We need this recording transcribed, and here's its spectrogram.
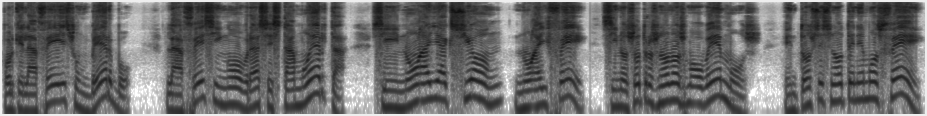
porque la fe es un verbo. La fe sin obras está muerta. Si no hay acción, no hay fe. Si nosotros no nos movemos, entonces no tenemos fe.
